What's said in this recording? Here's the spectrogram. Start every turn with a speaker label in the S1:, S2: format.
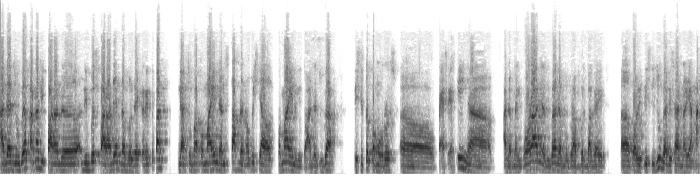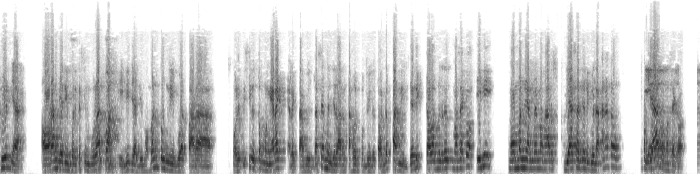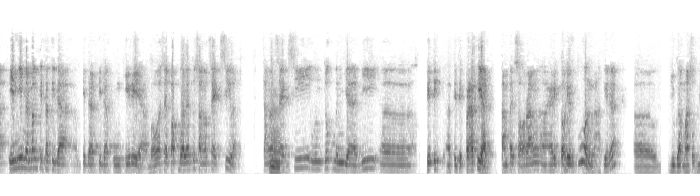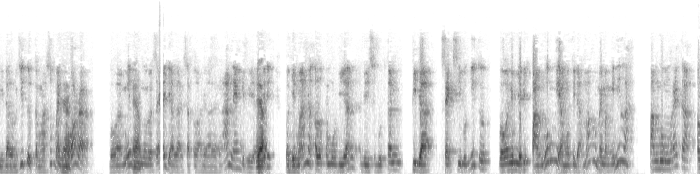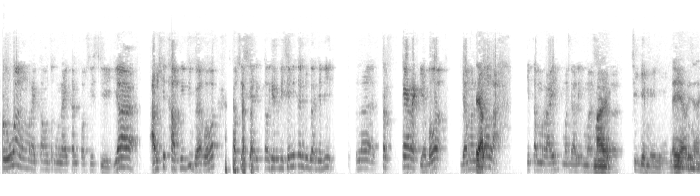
S1: ada juga karena di parade di bus parade yang double decker itu kan nggak cuma pemain dan staff dan official pemain gitu, ada juga di situ pengurus uh, PSSI-nya, ada menporanya juga ada beberapa berbagai uh, politisi juga di sana yang akhirnya orang jadi berkesimpulan wah ini jadi momentum nih buat para politisi untuk mengerek elektabilitasnya menjelang tahun pemilu tahun depan nih. Jadi kalau menurut Mas Eko ini momen yang memang harus biasanya digunakan atau seperti ya, apa Mas Eko?
S2: Ini memang kita tidak tidak tidak pungkiri ya bahwa sepak bola itu sangat seksi lah, sangat hmm. seksi untuk menjadi uh, titik uh, titik perhatian sampai seorang uh, Erick Thohir pun akhirnya uh, juga masuk di dalam situ termasuk Menpora. Ya bahwa ini yeah. menurut saya juga satu ada yang aneh gitu ya. Yeah. Jadi bagaimana kalau kemudian disebutkan tidak seksi begitu bahwa ini menjadi panggung ya mau tidak mau memang inilah panggung mereka peluang mereka untuk menaikkan posisi ya harus kita akui juga bahwa posisi Erick Thohir di sini kan juga jadi terkerek ya bahwa zaman yeah. dia lah kita meraih medali emas uh, SEA Games ini.
S1: Iya, iya.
